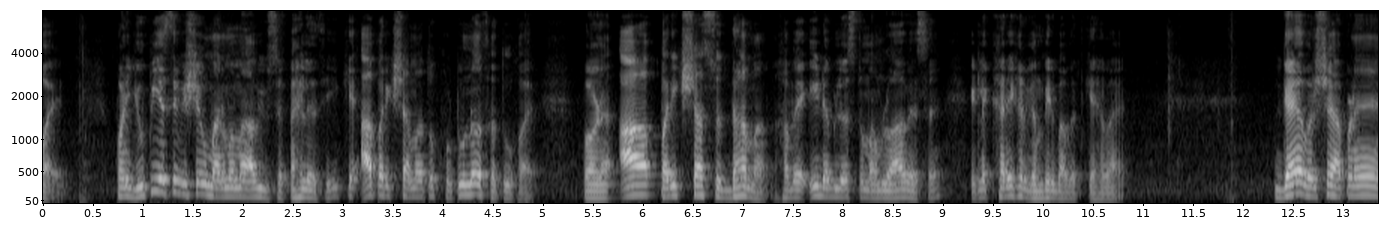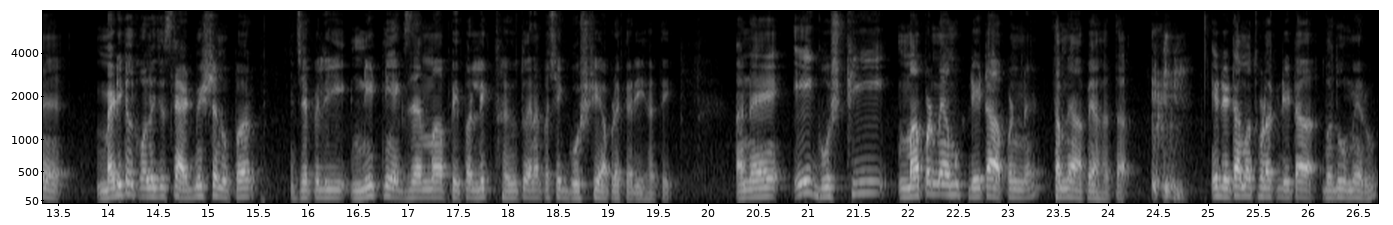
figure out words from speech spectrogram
હોય, પણ યુપીએસસી વિશે એવું માનવામાં આવ્યું છે પહેલેથી કે આ પરીક્ષામાં તો ખોટું ન થતું હોય, પણ આ પરીક્ષા સુદ્ધામાં હવે ઈડબ્લ્યુએસનો મામલો આવે છે, એટલે ખરેખર ગંભીર બાબત કહેવાય. ગયા વર્ષે આપણે મેડિકલ કોલેજીસના એડમિશન ઉપર જે પેલી નીટની એક્ઝામમાં પેપર લીક થયું હતું, એના પછી એક ગોષ્ઠી આપણે કરી હતી. અને એ ગોષ્ઠીમાં પણ મેં અમુક ડેટા આપણને તમને આપ્યા હતા. એ ડેટામાં થોડાક ડેટા વધુ ઉમેરું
